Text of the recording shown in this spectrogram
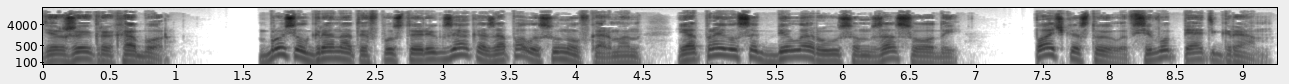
«Держи, крохобор». Бросил гранаты в пустой рюкзак, а запал и сунул в карман, и отправился к белорусам за содой. Пачка стоила всего пять грамм,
